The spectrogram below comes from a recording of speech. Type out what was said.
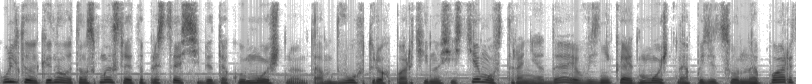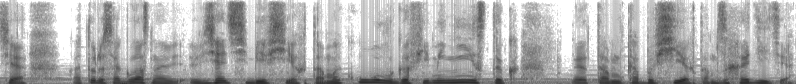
Культовое кино в этом смысле это представьте себе такую мощную, там, двух-трехпартийную систему в стране, да, и возникает мощная оппозиционная партия, которая согласна взять себе всех, там, экологов, феминисток, э, там, как бы всех, там, заходите.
